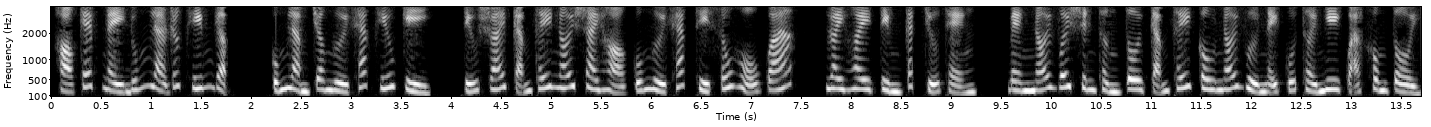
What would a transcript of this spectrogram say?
họ kép này đúng là rất hiếm gặp, cũng làm cho người khác hiếu kỳ, tiểu soái cảm thấy nói sai họ của người khác thì xấu hổ quá loay hoay tìm cách chữa thẹn, bèn nói với sinh thần tôi cảm thấy câu nói vừa nãy của thời nghi quả không tồi,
